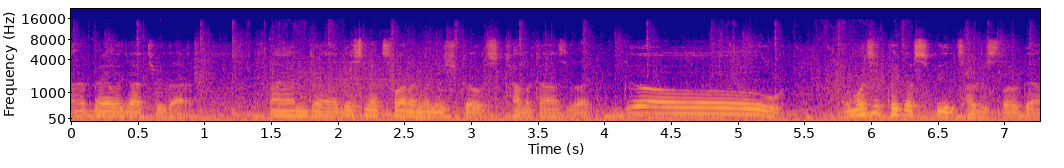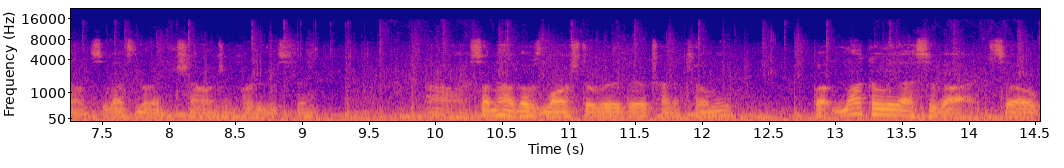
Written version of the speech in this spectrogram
I barely got through that. And uh, this next one, I'm going to just go kamikaze, like, go! And once you pick up speed, it's hard to slow down, so that's another challenging part of this thing. Uh, somehow those launched over there trying to kill me, but luckily I survived. So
